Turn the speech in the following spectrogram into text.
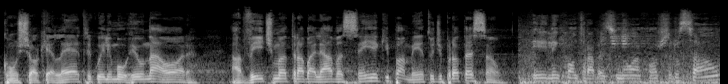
Com o choque elétrico, ele morreu na hora. A vítima trabalhava sem equipamento de proteção. Ele encontrava-se numa construção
